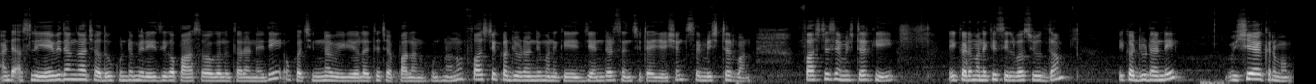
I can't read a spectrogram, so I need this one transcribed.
అంటే అసలు ఏ విధంగా చదువుకుంటే మీరు ఈజీగా పాస్ అవ్వగలుగుతారు అనేది ఒక చిన్న వీడియోలో అయితే చెప్పాలనుకుంటున్నాను. ఫస్ట్ ఇక్కడ చూడండి మనకి gender sensitisation semester one first సెమిస్టర్కి ఇక్కడ మనకి సిలబస్ చూద్దాం. ఇక్కడ చూడండి. విషయక్రమం.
